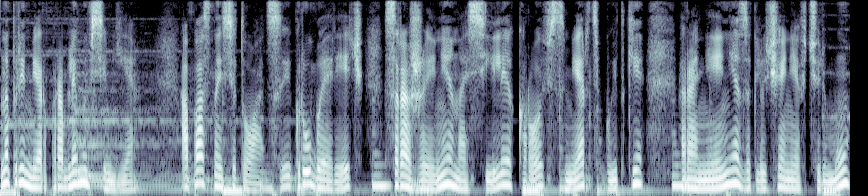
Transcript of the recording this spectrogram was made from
Например, проблемы в семье, опасные ситуации, грубая речь, сражения, насилие, кровь, смерть, пытки, ранения, заключение в тюрьму,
